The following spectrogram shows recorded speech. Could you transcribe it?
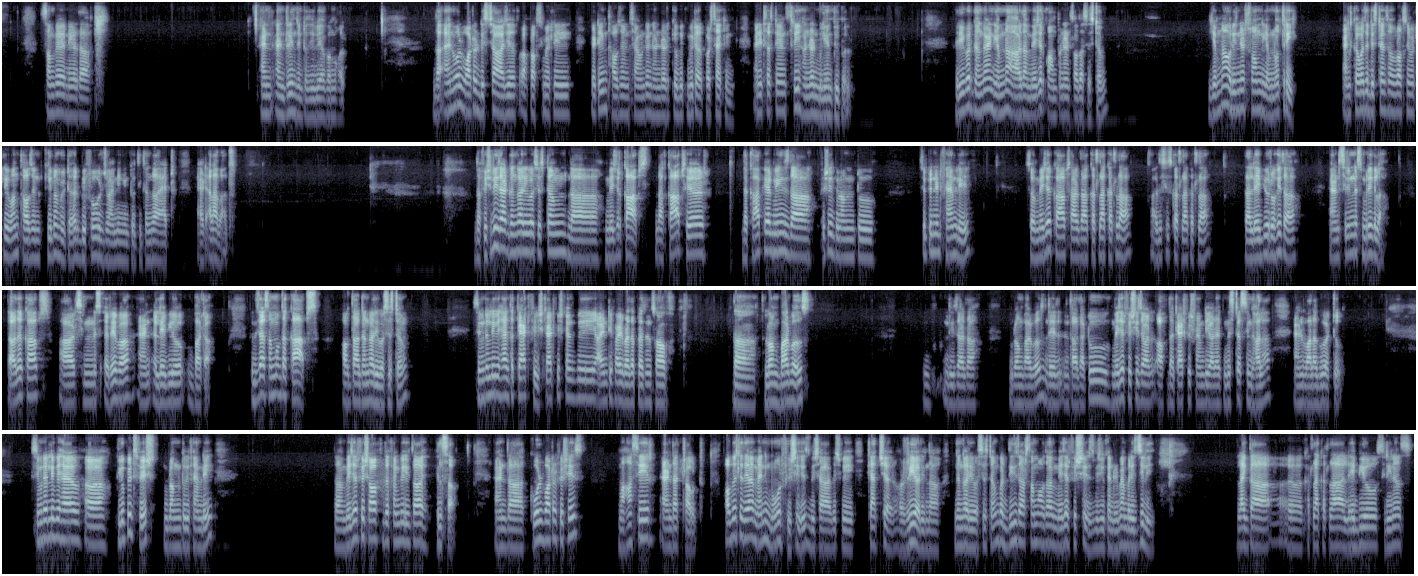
somewhere near the and, and drains into the Bay of Bengal. The annual water discharge is approximately 18,1700 cubic meter per second and it sustains 300 million people. River Ganga and Yamuna are the major components of the system. Yamuna originates from Yamunotri and covers a distance of approximately 1000 kilometer before joining into the Ganga at, at Allahabad. The fisheries at Ganga river system, the major carps. The carps here, the carp here means the fishes belonging to cyprinid family. So major carps are the Catla Catla, uh, this is Catla Catla, the Labeo Rohita and Cirrhinus mrigala. The other carps are Cirrhinus reba and Labeo bata. So these are some of the carps of the Ganga river system. Similarly, we have the catfish. Catfish can be identified by the presence of the long barbels. These are the long barbels. They, the, the two major fishes are of the catfish family are the Mystus singhala and Wallago attu. Similarly, we have uh, Clupid's fish belonging to the family. The major fish of the family is the Hilsa and the cold water fishes, Mahasir and the trout. Obviously, there are many more fishes which are which we capture or rear in the Ganga river system, but these are some of the major fishes which you can remember easily, like the uh, Catla Catla, Labeo, Cirrhinus,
